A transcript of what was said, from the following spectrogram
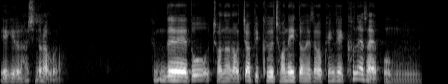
얘기를 하시더라고요. 근데도 저는 어차피 그 전에 있던 회사가 굉장히 큰 회사였고 음,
